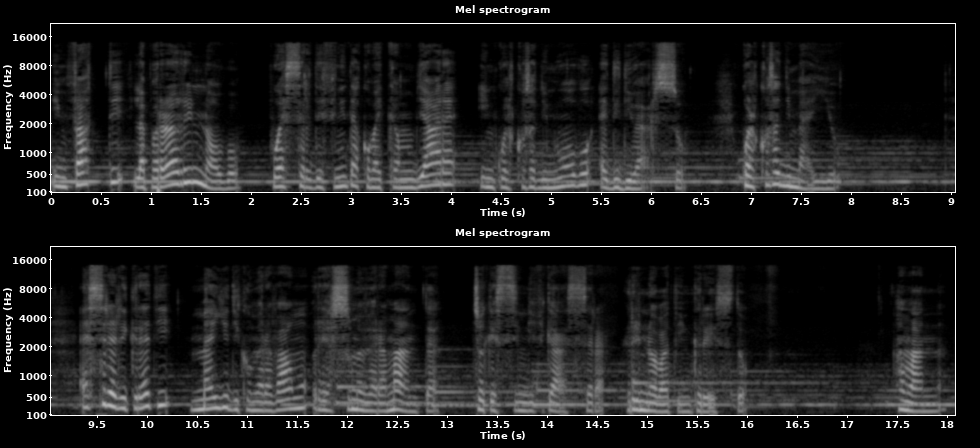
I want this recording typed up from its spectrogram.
Infatti, la parola rinnovo può essere definita come cambiare in qualcosa di nuovo e di diverso, qualcosa di meglio. Essere ricreati meglio di come eravamo riassume veramente ciò che significa essere rinnovati in Cristo. Amen.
